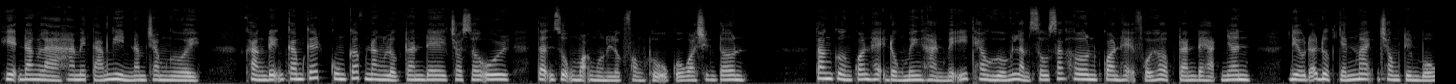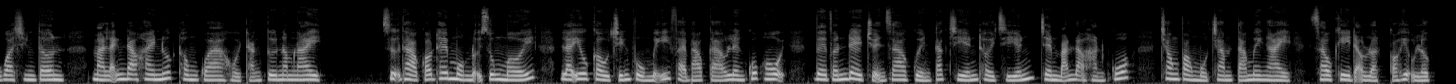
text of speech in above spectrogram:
hiện đang là 28.500 người, khẳng định cam kết cung cấp năng lực răn đe cho Seoul, tận dụng mọi nguồn lực phòng thủ của Washington tăng cường quan hệ đồng minh Hàn Mỹ theo hướng làm sâu sắc hơn quan hệ phối hợp răn đe hạt nhân, điều đã được nhấn mạnh trong tuyên bố Washington mà lãnh đạo hai nước thông qua hồi tháng 4 năm nay. Dự thảo có thêm một nội dung mới là yêu cầu chính phủ Mỹ phải báo cáo lên Quốc hội về vấn đề chuyển giao quyền tác chiến thời chiến trên bán đảo Hàn Quốc trong vòng 180 ngày sau khi đạo luật có hiệu lực.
